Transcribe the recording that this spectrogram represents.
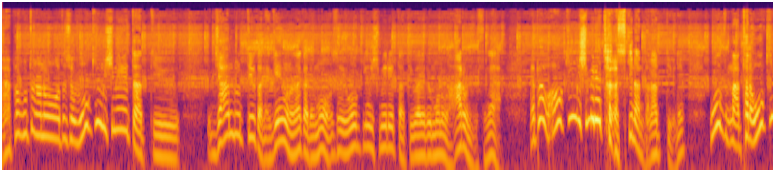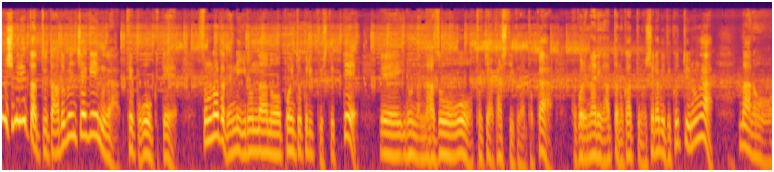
やっぱ本当にあの私はウォーキングシミュレーターっていうジャンルっていうかねゲームの中でもそういうウォーキングシミュレーターって言われるものがあるんですがやっぱりウォーキングシミュレーターが好きなんだなっていうねまあ、ただウォーキングシミュレーターっていうとアドベンチャーゲームが結構多くてその中でねいろんなあのポイントクリックしてって、えー、いろんな謎を解き明かしていくだとかここで何があったのかっていうのを調べていくっていうのが、まあ、あの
